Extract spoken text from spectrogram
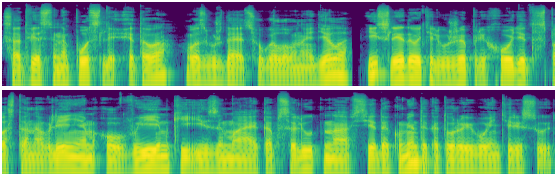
Соответственно, после этого возбуждается уголовное дело, и следователь уже приходит с постановлением о выемке и изымает абсолютно все документы, которые его интересуют.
